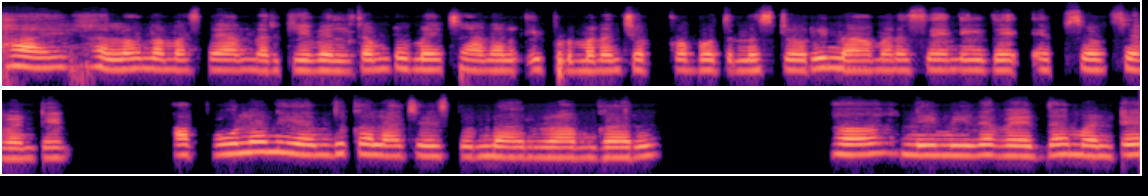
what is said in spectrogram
హాయ్ హలో నమస్తే అందరికీ. Welcome to my channel. ఇప్పుడు మనం చెప్పుకోబోతున్న స్టోరీ నా మనసే నీదే ఎపిసోడ్ సెవెంటీన్. ఆ పూలని ఎందుకు అలా చేస్తున్నారు రామ్ గారు? హా నీ మీద వేద్దామంటే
